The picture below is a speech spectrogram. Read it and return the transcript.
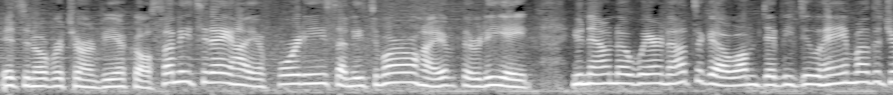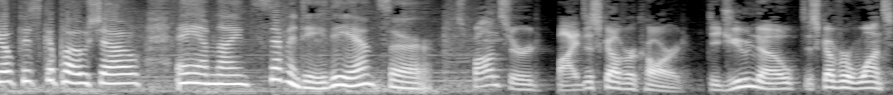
It's an overturned vehicle. Sunny today, high of 40. Sunny tomorrow, high of 38. You now know where not to go. I'm Debbie Duhame on the Joe Piscopo Show, AM 970, The Answer. Sponsored by Discover Card. Did you know Discover wants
